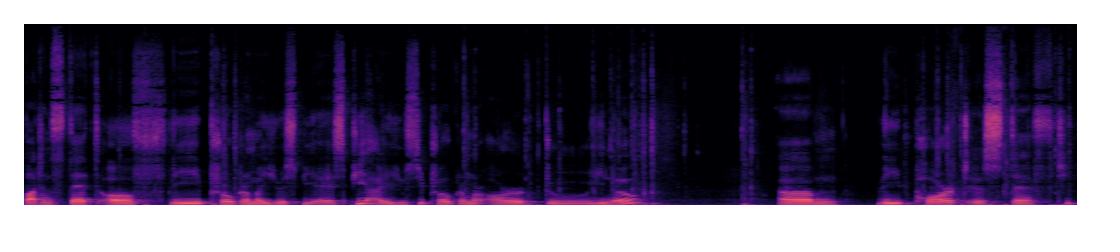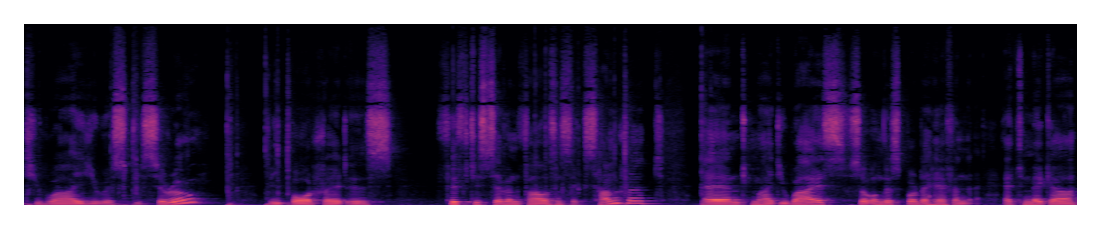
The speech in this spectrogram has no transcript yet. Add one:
but instead of the programmer USBasp, I use the programmer Arduino. Um, the port is dev TTY USB 0. The baud rate is 57600 and my device, so on this board I have an Atmega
